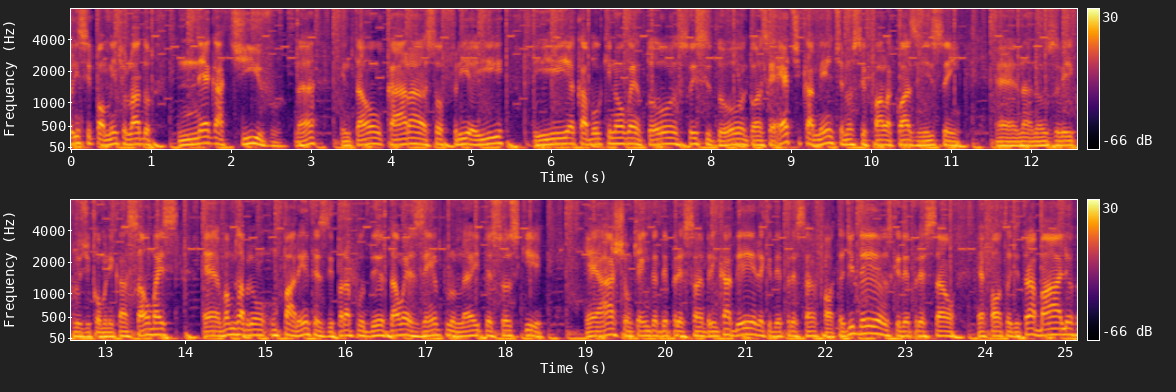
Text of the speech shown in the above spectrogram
principalmente o lado negativo, né? Então o cara sofria aí e acabou que não aguentou, suicidou. Então, assim, eticamente não se fala quase isso em é, na, nos veículos de comunicação, mas é, vamos abrir um, um parêntese para poder dar um exemplo, né? E pessoas que é, acham que ainda depressão é brincadeira, que depressão é falta de Deus, que depressão é falta de trabalho,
